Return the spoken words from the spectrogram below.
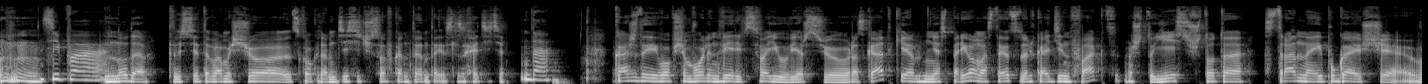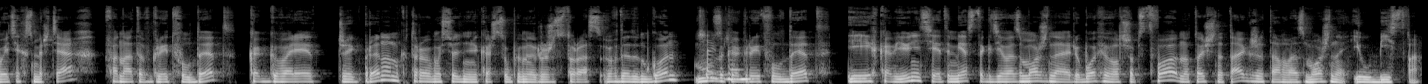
Типа... Ну да. То есть это вам еще сколько там, 10 часов контента, если захотите. Да. Каждый, в общем, волен верить в свою версию разгадки. Неоспоримым остается только один факт, что есть что-то странное и пугающее в этих смертях фанатов Grateful Dead. Как говорят Джейк Бреннан, которого мы сегодня, мне кажется, упомянули уже сто раз в Dead and Gone. Музыка Grateful Dead и их комьюнити — это место, где возможно любовь и волшебство, но точно так же там возможно и убийство.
